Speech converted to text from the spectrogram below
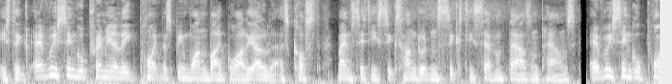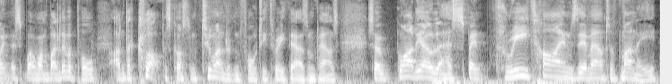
is that every single Premier League point that's been won by Guardiola has cost Man City six hundred and sixty-seven thousand pounds. Every single point that's won by Liverpool under Klopp has cost them two hundred and forty-three thousand pounds. So Guardiola has spent three times the amount of money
